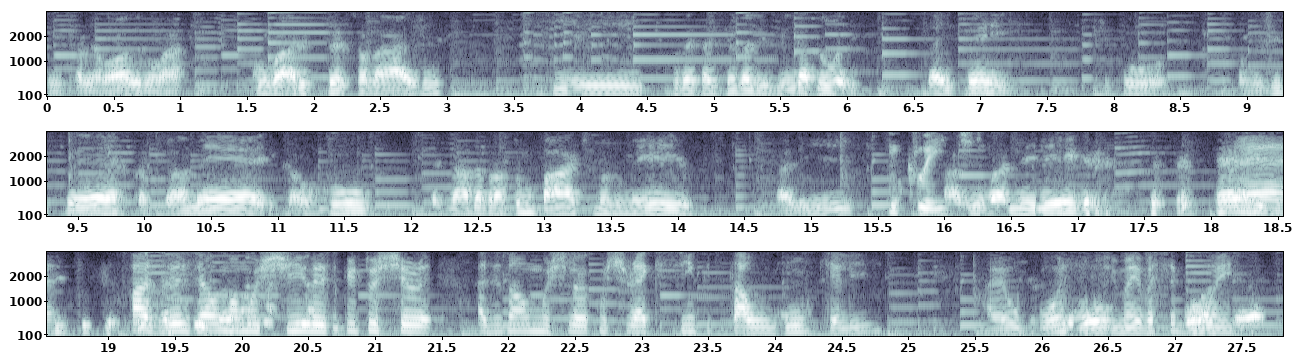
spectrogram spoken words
tem camelódromo lá, com vários personagens que, tipo, daí tá dizendo ali, Vingadores. Daí tem, tipo, Homem de Ferro, Capitão América, o Hulk, aí nada brota um Batman no meio, ali, um a. Viva Negra. É. Às vezes é uma mochila escrito Shrek. Às vezes é uma mochila com Shrek 5 e tá o Hulk ali. Aí eu, pô, esse filme aí vai ser bom, hein? até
